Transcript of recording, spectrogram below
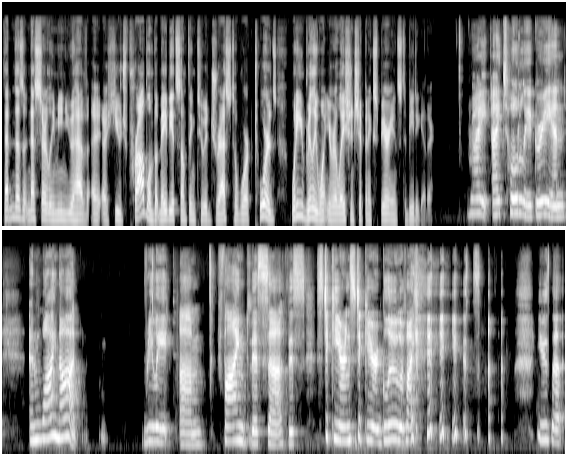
that doesn't necessarily mean you have a, a huge problem, but maybe it's something to address to work towards. What do you really want your relationship and experience to be together? Right. I totally agree. And and why not really um, find this uh, this stickier and stickier glue, if I can use use that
